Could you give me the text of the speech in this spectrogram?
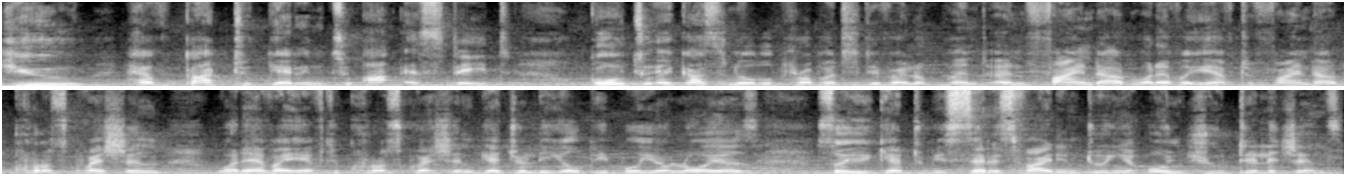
You have got to get into our estate. Go to Ekasi Noble Property Development and find out whatever you have to find out. Cross question whatever you have to cross question. Get your legal people, your lawyers, so you get to be satisfied in doing your own due diligence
